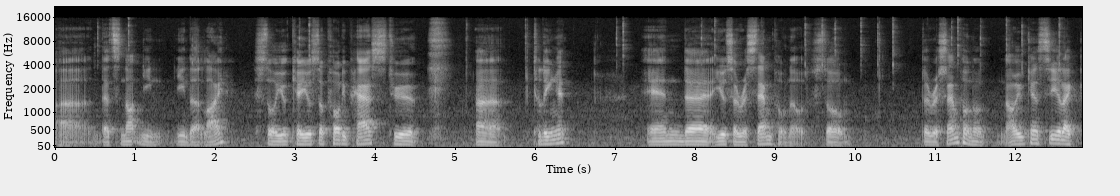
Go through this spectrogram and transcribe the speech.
uh, that's not in in the line. So you can use the polypath to uh, clean it and uh, use a resample node. So the resample node now you can see like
